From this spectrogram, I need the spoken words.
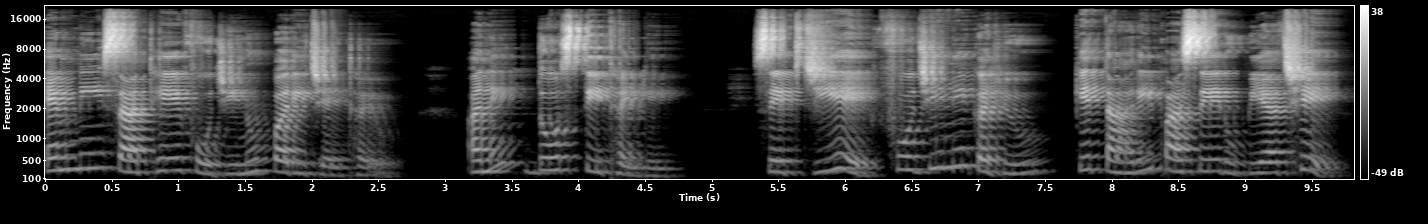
એમની સાથે ફોજીનો પરિચય થયો અને દોસ્તી થઈ ગઈ. શેઠજીએ ફોજીને કહ્યું કે તારી પાસે રૂપિયા છે.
